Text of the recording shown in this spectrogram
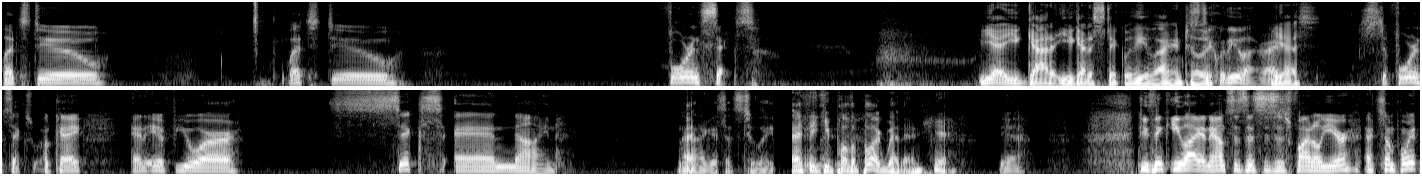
let's do. Let's do. Four and six. Yeah, you got it. You got to stick with Eli until Stick with Eli, right? Yes. So four and six. Okay. And if you're six and nine, nah, I, guess that's too late. I think you pull the plug by then. Yeah. Yeah. Do you think Eli announces this is his final year at some point?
